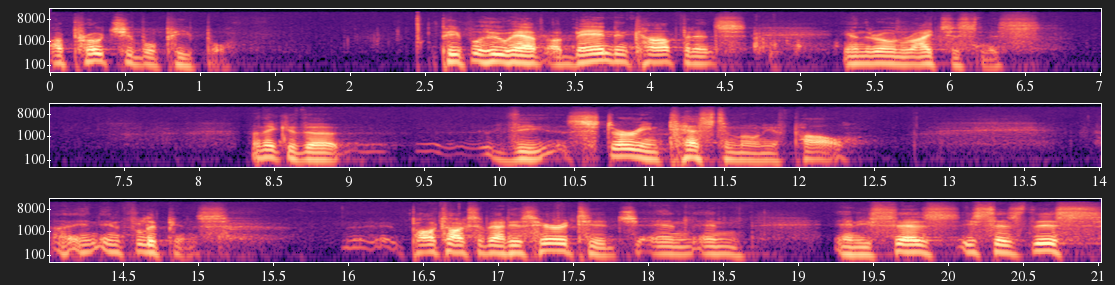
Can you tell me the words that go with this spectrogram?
approachable people, people who have abandoned confidence in their own righteousness. I think of the, the stirring testimony of Paul uh, in, in Philippians. Paul talks about his heritage and, and, and he, says, he says this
